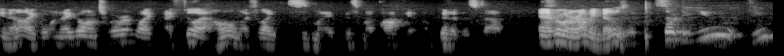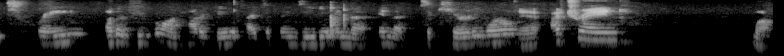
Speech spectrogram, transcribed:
You know, like when I go on tour, like I feel at home. I feel like this is my this is my pocket. I'm good at this stuff, and everyone around me knows it. So do you do you train other people on how to do the types of things that you do in the in the security world? Yeah, I've trained. Well,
